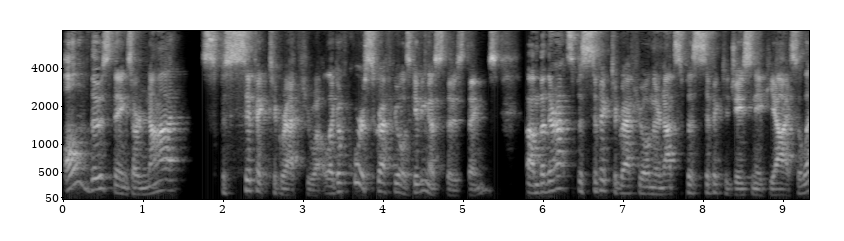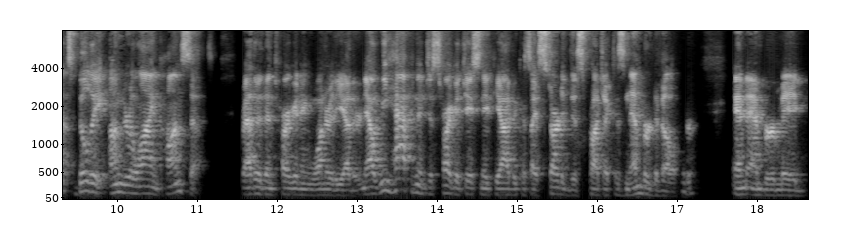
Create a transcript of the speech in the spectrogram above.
All of those things are not specific to GraphQL. Like, of course, GraphQL is giving us those things, um, but they're not specific to GraphQL and they're not specific to JSON API. So let's build a underlying concept rather than targeting one or the other. Now, we happen to just target JSON API because I started this project as an Ember developer, and Ember made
